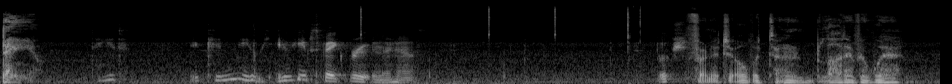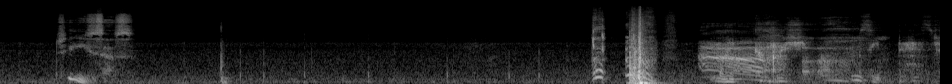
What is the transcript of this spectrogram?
Damn. Dang it. You kidding me? Who, who keeps fake fruit in their house? Bookshelf. Furniture overturned, blood everywhere. Jesus. Oh my gosh. Bastard.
